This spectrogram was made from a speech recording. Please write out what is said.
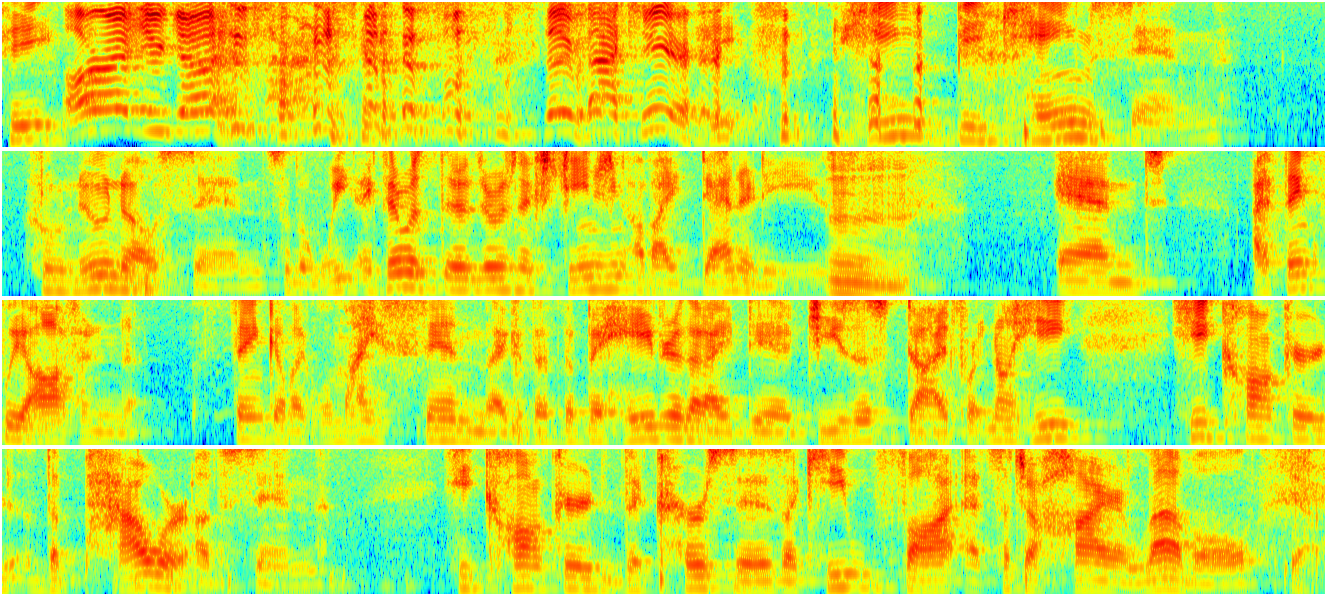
He All right, you guys, I'm just gonna stay back here. he became sin who knew no sin so the we like there was there, there was an exchanging of identities mm. And i think we often think of like well my sin like the, the behavior that i did jesus died for it. No he he conquered the power of sin. He conquered the curses. Like he fought at such a higher level. Yeah.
